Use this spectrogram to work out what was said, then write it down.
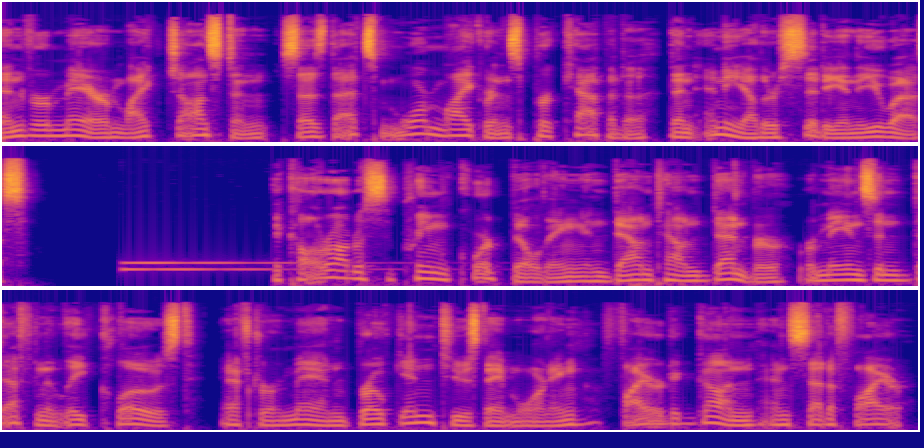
Denver Mayor Mike Johnston says that's more migrants per capita than any other city in the U.S. The Colorado Supreme Court building in downtown Denver remains indefinitely closed after a man broke in Tuesday morning, fired a gun, and set a fire.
